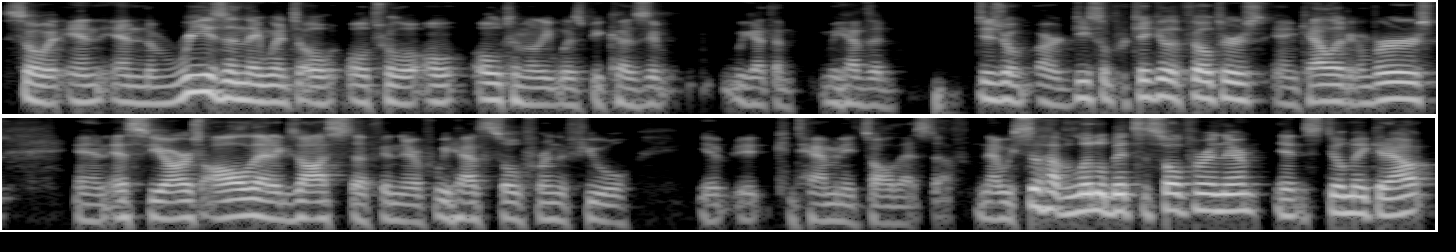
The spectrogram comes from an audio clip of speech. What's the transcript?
so and and the reason they went to ultra low ultimately was because it, we got the we have the digital or diesel particulate filters and catalytic converters and SCRs, all that exhaust stuff in there. If we have sulfur in the fuel, it, it contaminates all that stuff. Now we still have little bits of sulfur in there and still make it out.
